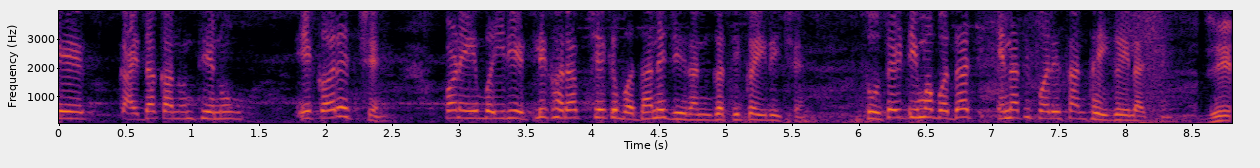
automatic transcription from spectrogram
કે કાયદા કાનૂનથી એનું એ કરે જ છે. પણ એ બૈરી એટલી ખરાબ છે કે બધાને જ હેરાનગતિ કરી છે. સોસાયટીમાં બધા જ એનાથી પરેશાન થઈ ગયેલા છે. જે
